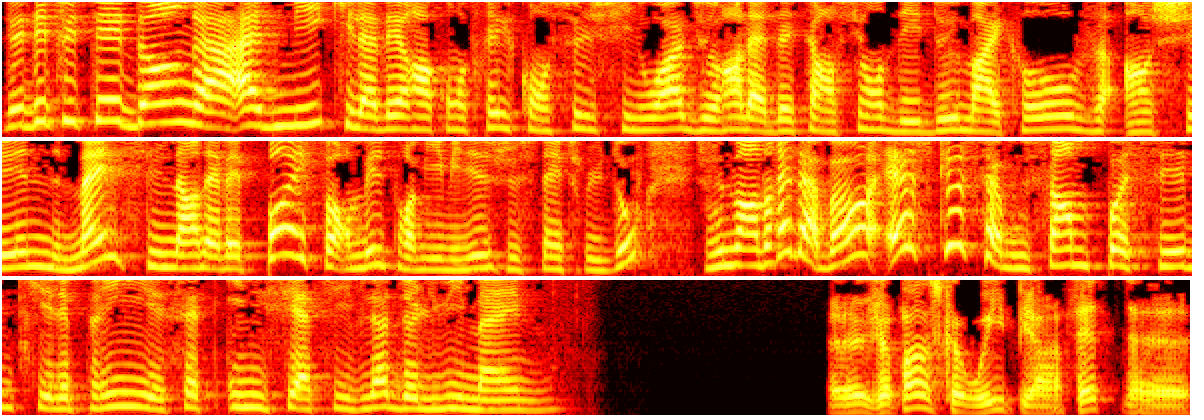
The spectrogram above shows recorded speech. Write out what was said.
Le député Dong a admis qu'il avait rencontré le consul chinois durant la détention des deux Michaels en Chine, même s'il n'en avait pas informé le premier ministre Justin Trudeau. Je vous demanderai d'abord, est-ce que ça vous semble possible qu'il ait pris cette initiative-là de lui-même? Euh, je pense que oui. Puis en fait, euh,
